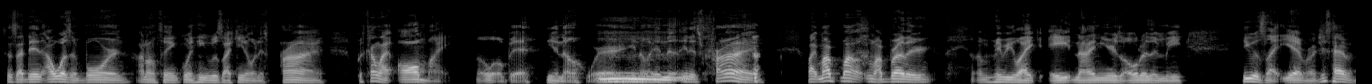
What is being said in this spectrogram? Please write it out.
since I didn't, I wasn't born. I don't think when he was like you know in his prime, but kind of like All Might a little bit, you know, where mm. you know in the in his prime, like my my my brother maybe like eight, nine years older than me. He was like, "Yeah, bro, just have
